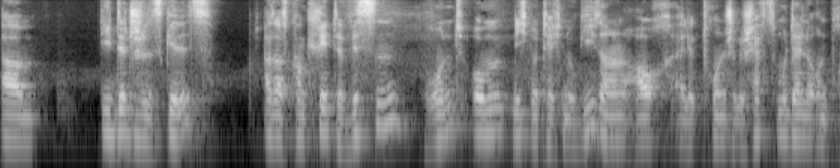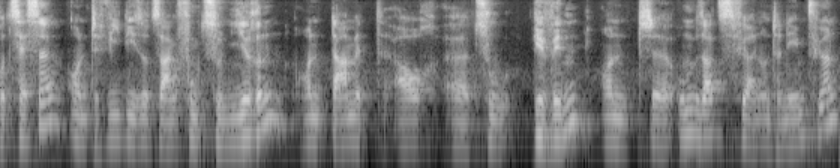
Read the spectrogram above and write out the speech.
ähm, die Digital Skills, also das konkrete Wissen rund um nicht nur Technologie, sondern auch elektronische Geschäftsmodelle und Prozesse und wie die sozusagen funktionieren und damit auch äh, zu Gewinn und äh, Umsatz für ein Unternehmen führen.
